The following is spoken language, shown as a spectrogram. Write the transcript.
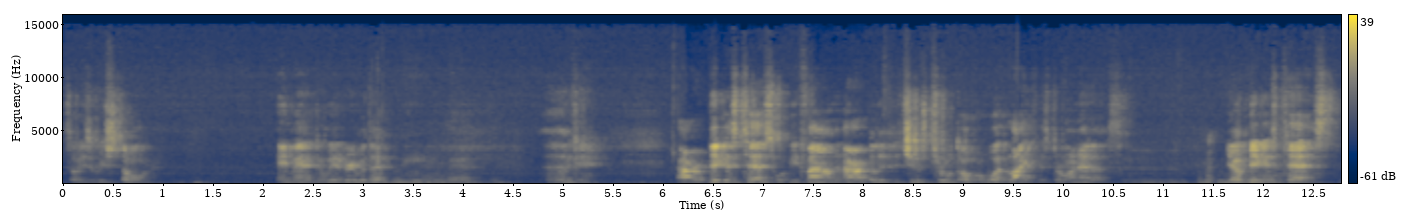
So he's restoring. Amen. Can we agree with that? Amen. Okay. Our biggest test will be found in our ability to choose truth over what life is throwing at us. Mm-hmm. Your biggest test.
